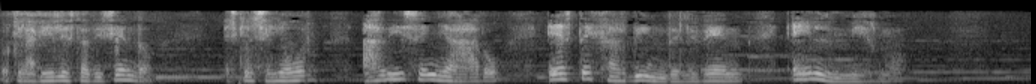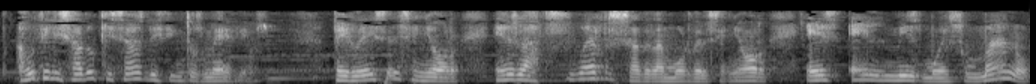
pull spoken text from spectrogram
Lo que la Biblia está diciendo es que el Señor ha diseñado este jardín del Edén él mismo. Ha utilizado quizás distintos medios, pero es el Señor, es la fuerza del amor del Señor, es Él mismo, es su mano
